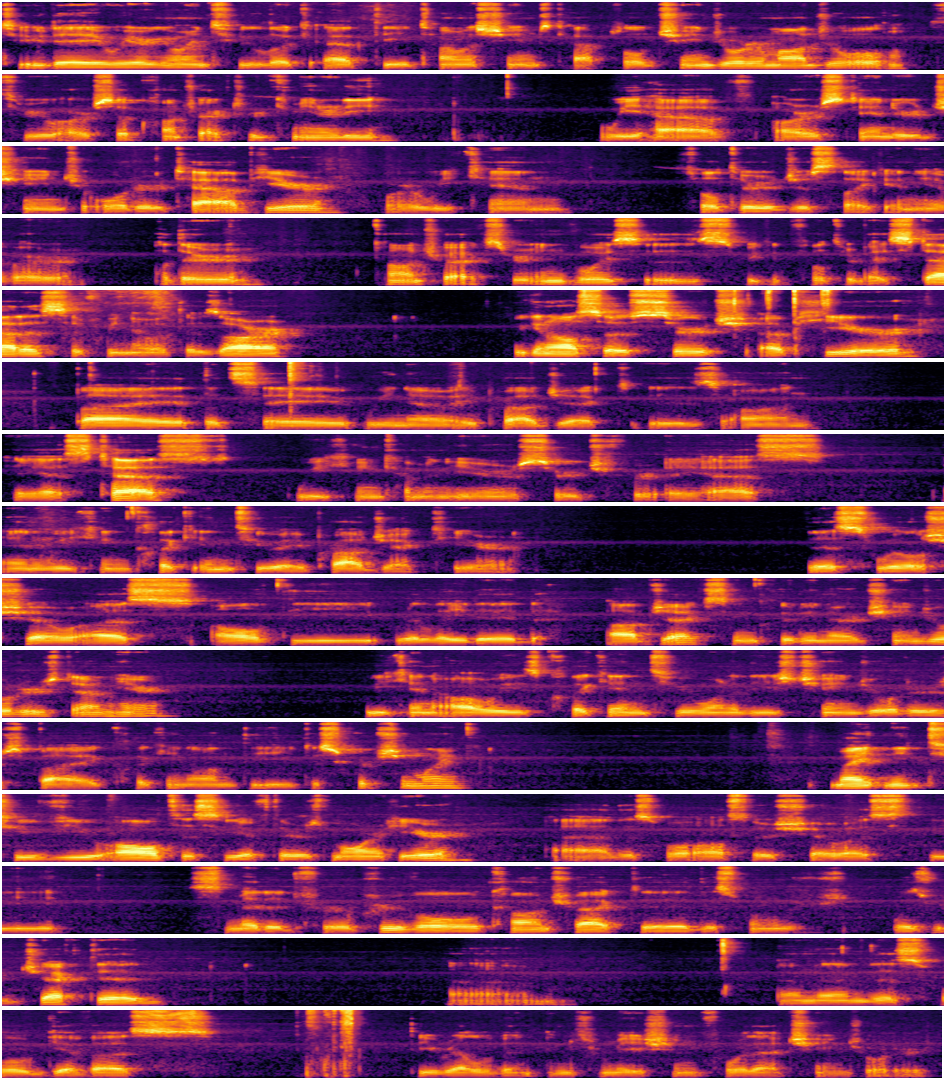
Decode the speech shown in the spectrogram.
Today we are going to look at the Thomas James Capital change order module through our subcontractor community. We have our standard change order tab here where we can filter just like any of our other contracts or invoices. We can filter by status if we know what those are. We can also search up here by, let's say we know a project is on AS test we can come in here, search for AS, and we can click into a project here. This will show us all the related objects, including our change orders down here. We can always click into one of these change orders by clicking on the description link. Might need to view all to see if there's more here. Uh, this will also show us the submitted for approval, contracted, this one was rejected, um, and then this will give us the relevant information for that change order.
